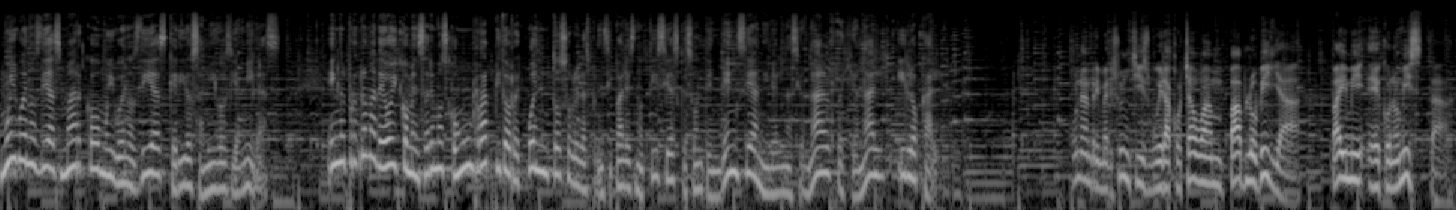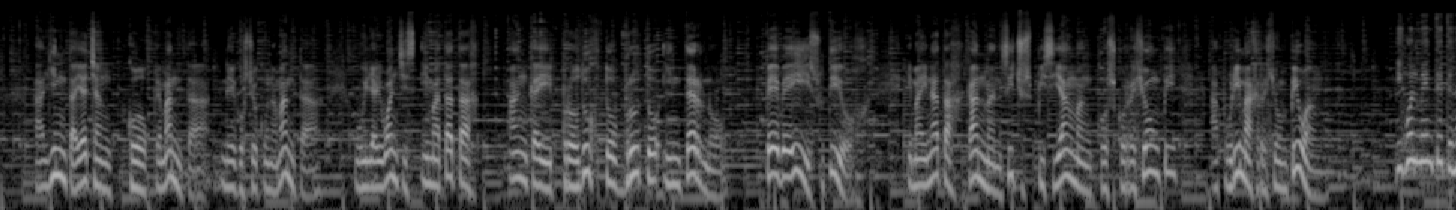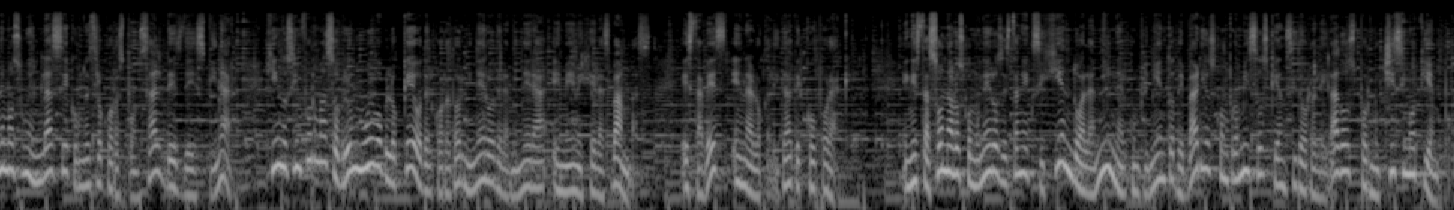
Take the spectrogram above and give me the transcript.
Muy buenos días, Marco. Muy buenos días, queridos amigos y amigas. En el programa de hoy comenzaremos con un rápido recuento sobre las principales noticias que son tendencia a nivel nacional, regional y local. Unan rimarisunchis Huiracochawan Pablo Villa, Paimi economista, allinta yachan koqemanta, negociokunamanta, willariwanchis imatataq ankay Producto Bruto Interno, PBI sutiyuq, Igualmente tenemos un enlace con nuestro corresponsal desde Espinar, quien nos informa sobre un nuevo bloqueo del corredor minero de la minera MMG Las Bambas esta vez en la localidad de Coporaque. En esta zona los comuneros están exigiendo a la mina el cumplimiento de varios compromisos que han sido relegados por muchísimo tiempo.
